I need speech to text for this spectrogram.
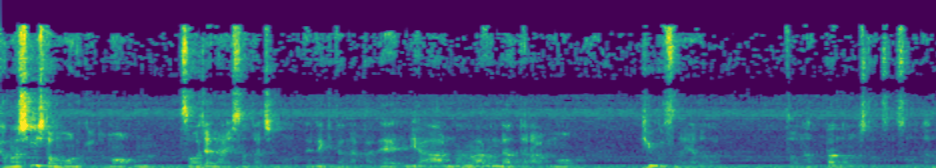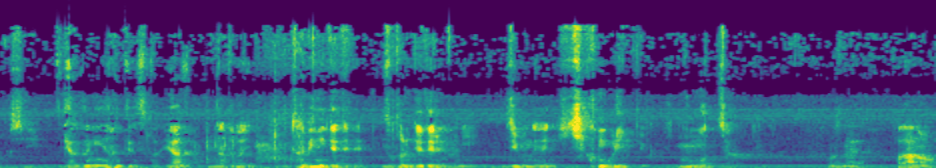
楽しい人もおるけども、うん。そうじゃない人たちも出てきた中でいやあんなのあるんだったらもう窮屈な宿だとなったのも一つそうだろうし。逆になんていうんですかや例えば旅に出てねうん。外に出てるのに自分の部屋に引きこもりっていうか引きこもっちゃうっていう。か、そうですね。ただあの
